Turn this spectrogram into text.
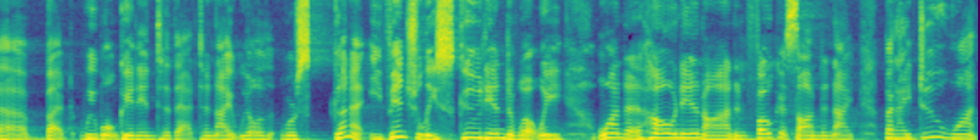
uh, but we won't get into that tonight. We'll, we're going to eventually scoot into what we want to hone in on and focus on tonight. But I do want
